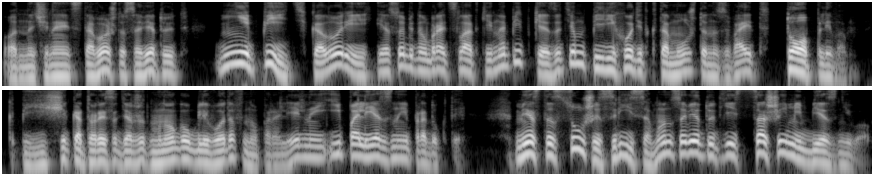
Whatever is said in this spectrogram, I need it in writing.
Он начинает с того, что советует не пить калорий и особенно убрать сладкие напитки, а затем переходит к тому, что называет топливом, к пище, которая содержит много углеводов, но параллельные и полезные продукты. Вместо суши с рисом он советует есть сашими без него.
